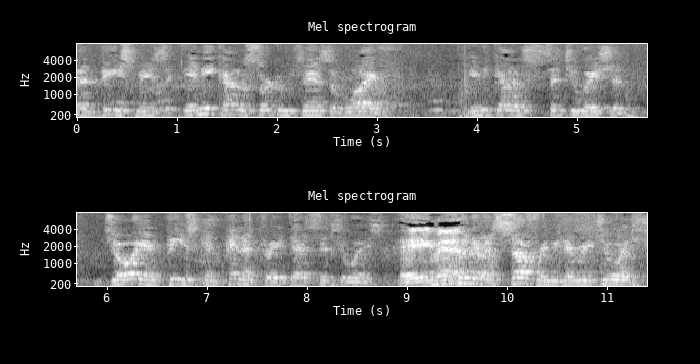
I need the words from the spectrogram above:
and peace means that any kind of circumstance of life, any kind of situation, joy and peace can penetrate that situation. Amen. Even if it's suffering, you can rejoice.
